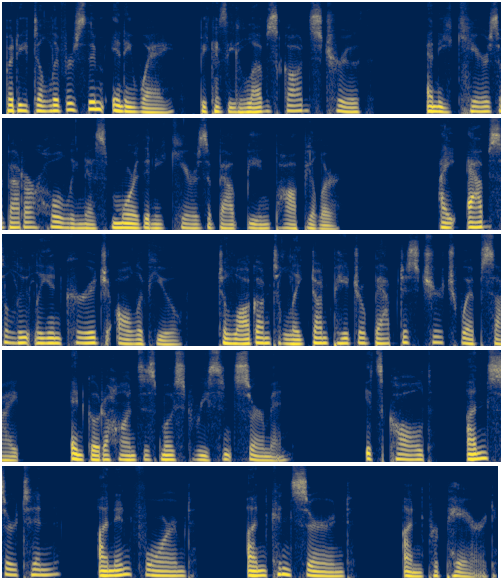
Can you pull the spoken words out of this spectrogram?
but he delivers them anyway because he loves God's truth and he cares about our holiness more than he cares about being popular. I absolutely encourage all of you to log on to Lake Don Pedro Baptist Church website and go to Hans's most recent sermon. It's called Uncertain, Uninformed, Unconcerned, Unprepared.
